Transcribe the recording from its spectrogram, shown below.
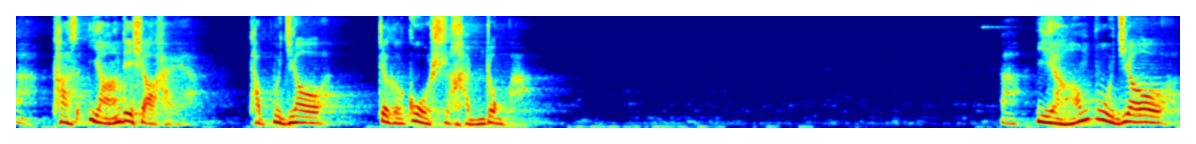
啊，他是养的小孩呀，他不教啊，这个过失很重啊。啊，养不教啊，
